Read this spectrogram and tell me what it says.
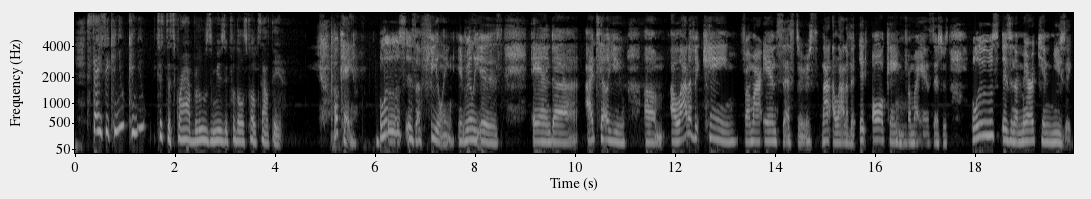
Stacey, can you can you just describe blues music for those folks out there? okay. Blues is a feeling. It really is. And uh, I tell you, um, a lot of it came from our ancestors. Not a lot of it. It all came from our ancestors. Blues is an American music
